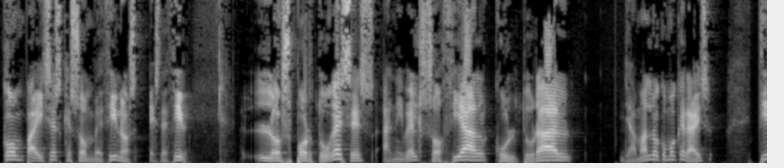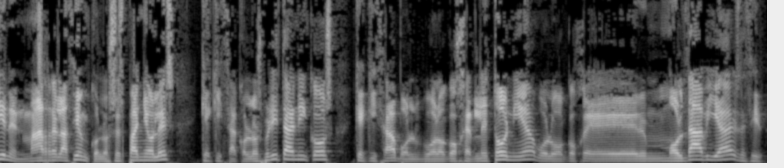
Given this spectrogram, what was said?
con países que son vecinos. Es decir, los portugueses, a nivel social, cultural, llamadlo como queráis, tienen más relación con los españoles que quizá con los británicos, que quizá vuelvo a coger Letonia, vuelvo a coger Moldavia, es decir,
